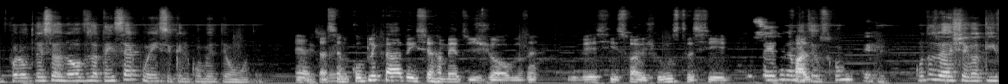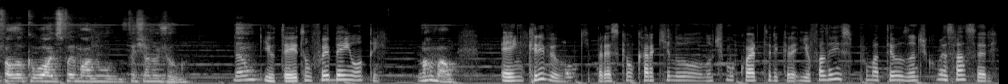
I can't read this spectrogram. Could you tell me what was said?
E foram três turnovers até em sequência que ele cometeu ontem. É, Isso tá sendo complicado o encerramento de jogos, né? Vamos ver se isso ajusta, se. Como sempre, né, Faz- Matheus? Como sempre. Quantas vezes chega aqui e falou que o Warriors foi mal no, fechando o jogo? Não, E o Tatum foi bem ontem. normal. É incrível, que parece que é um cara que no, no último quarto ele cre... E eu falei isso pro Matheus antes de começar a série.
